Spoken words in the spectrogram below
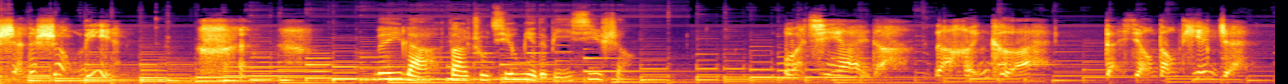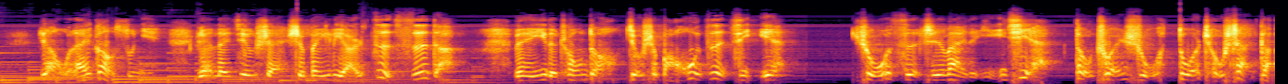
神的胜利。薇拉发出轻蔑的鼻息声。我亲爱的，那很可爱，但相当天真。让我来告诉你，人类精神是卑劣而自私的，唯一的冲动就是保护自己。除此之外的一切都纯属多愁善感。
